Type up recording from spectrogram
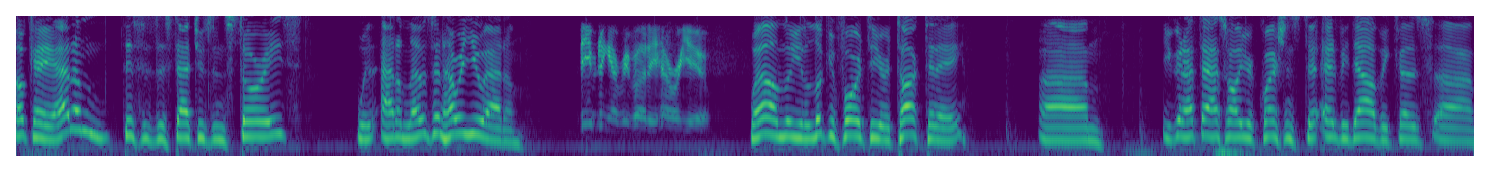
Okay, Adam, this is the Statutes and Stories with Adam Levinson. How are you, Adam? Good evening, everybody. How are you? Well, I'm looking forward to your talk today. Um, you're going to have to ask all your questions to Ed Vidal because uh,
